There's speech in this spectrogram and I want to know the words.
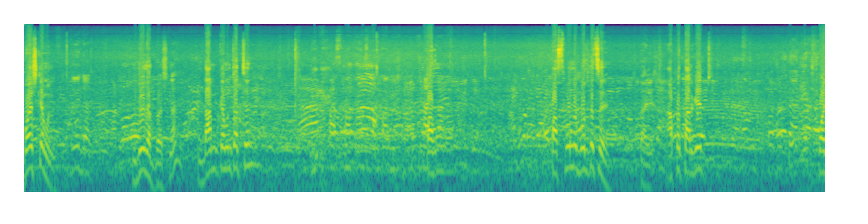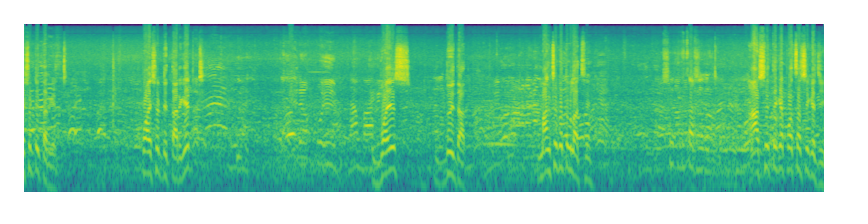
বয়স কেমন? দুই দাঁত বয়স না? দাম কেমন চাচ্ছেন? পাঁচ পাঁচ পাঁচ- পাঁচপন্ন বলতেছে। তাই আপনার টার্গেট পঁয়ষট্টি টার্গেট পঁয়ষট্টি টার্গেট বয়স দুই দাঁত। মাংস কতগুলো আছে? আশি থেকে পঁচাশি কেজি।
